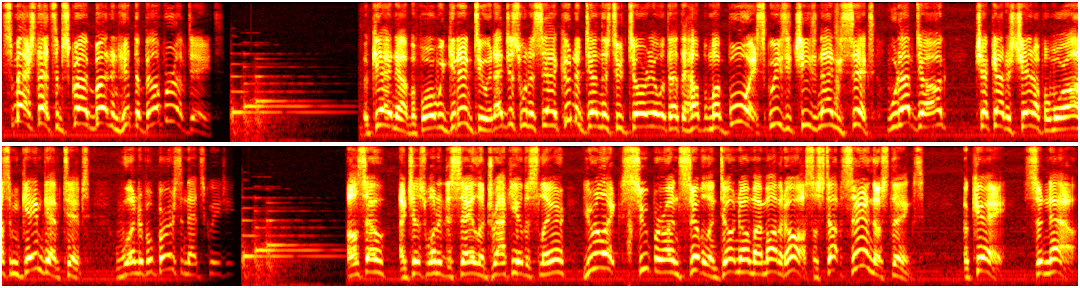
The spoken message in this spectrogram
smash that subscribe button and hit the bell for updates. Okay, now before we get into it, I just want to say I couldn't have done this tutorial without the help of my boy, Squeezy Cheese 96. What up, dog? Check out his channel for more awesome game dev tips. Wonderful person, that Squeezy. Also, I just wanted to say, Ladrachio the Slayer, you're like super uncivil and don't know my mom at all, so stop saying those things. Okay, so now,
